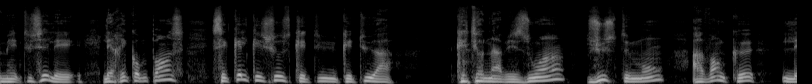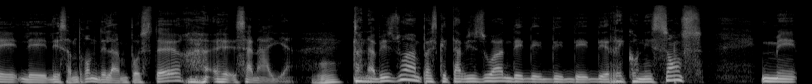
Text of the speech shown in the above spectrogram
mais tu sais, les, les récompenses, c'est quelque chose que tu, que tu as, que tu en as besoin justement avant que les, les, les syndromes de l'imposteur euh, s'en aillent. Mhm. Tu en as besoin parce que tu as besoin de, de, de, de- de reconnaissance. Mais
